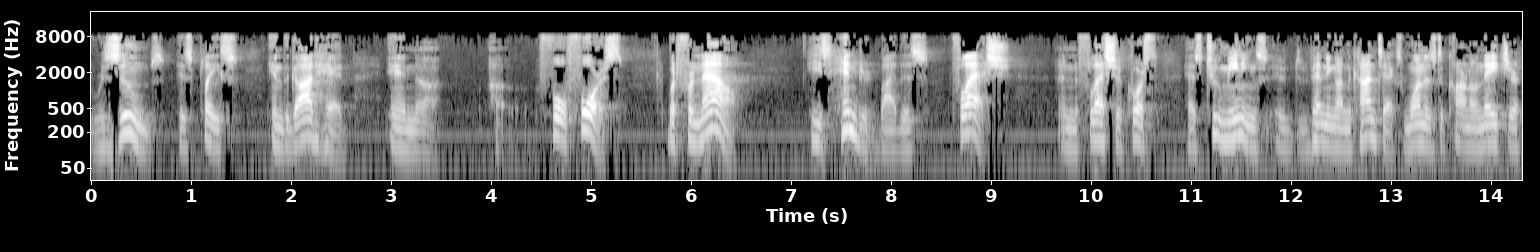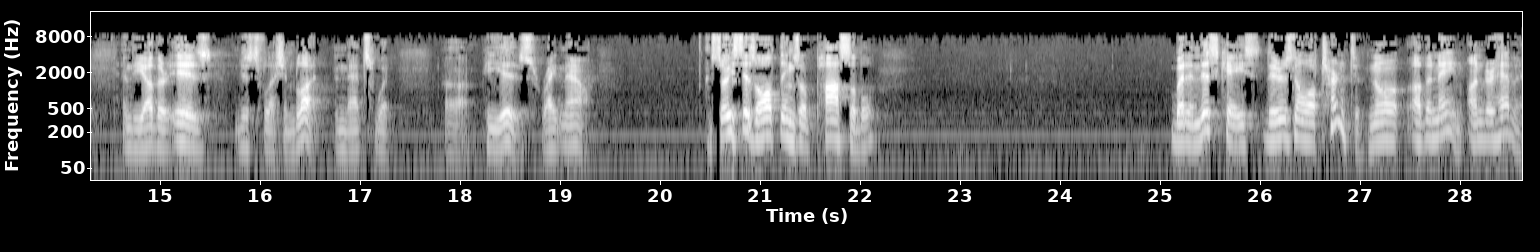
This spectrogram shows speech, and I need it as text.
resumes his place in the Godhead in uh, uh, full force. But for now, he's hindered by this flesh. And the flesh, of course, has two meanings uh, depending on the context. One is the carnal nature, and the other is just flesh and blood. And that's what uh, he is right now. And so he says all things are possible. But in this case, there is no alternative, no other name under heaven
